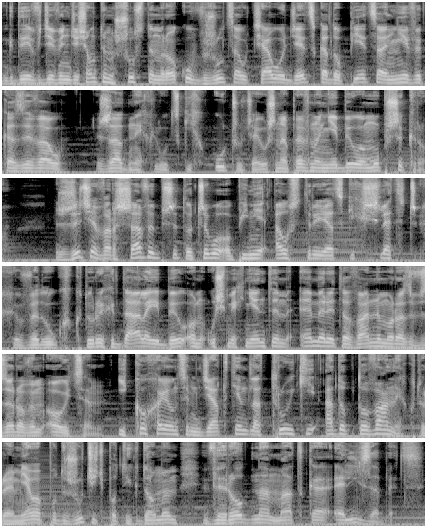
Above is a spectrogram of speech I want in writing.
Gdy w 96 roku wrzucał ciało dziecka do pieca, nie wykazywał żadnych ludzkich uczuć, a już na pewno nie było mu przykro. Życie Warszawy przytoczyło opinie austriackich śledczych, według których dalej był on uśmiechniętym, emerytowanym oraz wzorowym ojcem i kochającym dziadkiem dla trójki adoptowanych, które miała podrzucić pod ich domem wyrodna matka Elizabeth,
